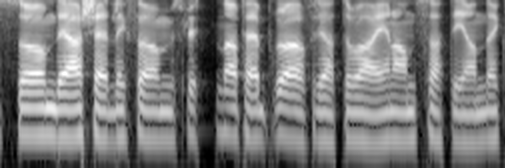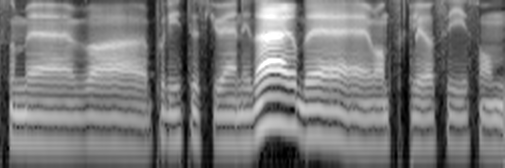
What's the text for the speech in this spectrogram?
Så om det har skjedd liksom slutten av februar fordi at det var en ansatt i Andek som var politisk uenig der, det er vanskelig å si sånn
